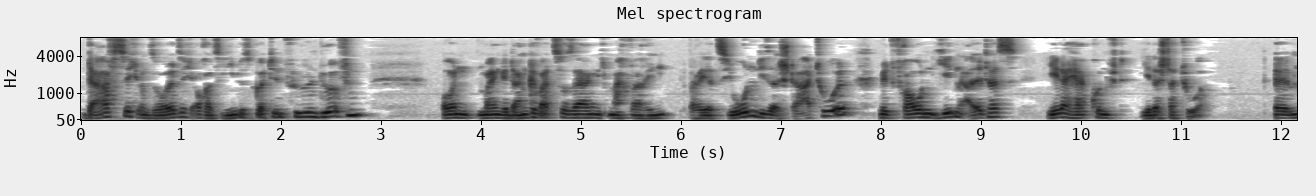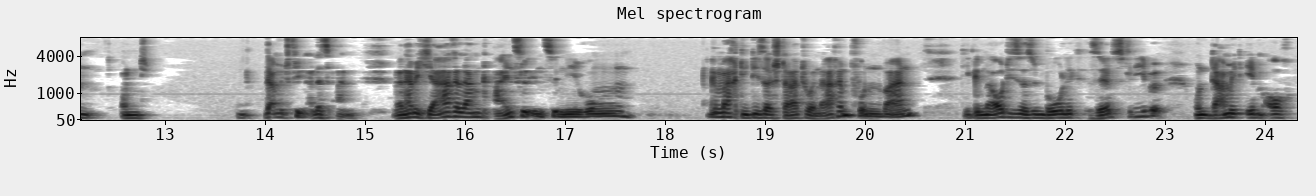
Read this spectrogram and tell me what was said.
darf sich und soll sich auch als Liebesgöttin fühlen dürfen. Und mein Gedanke war zu sagen, ich mache Vari Variationen dieser Statue mit Frauen jeden Alters, jeder Herkunft, jeder Statur. Ähm, und damit fing alles an. Und dann habe ich jahrelang Einzelinszenierungen gemacht, die dieser Statue nachempfunden waren, die genau diese Symbolik Selbstliebe und damit eben auch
